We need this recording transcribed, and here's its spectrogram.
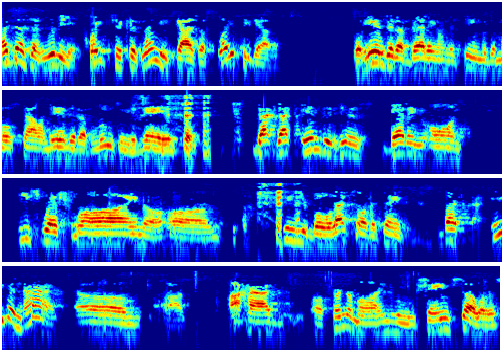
that doesn't really equate to because none of these guys have played together." Well, he ended up betting on the team with the most talent. They ended up losing the game. So that that ended his betting on East West Shrine or, or Senior Bowl, that sort of thing. But even that, um, uh, I had a friend of mine who Shane Sellers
